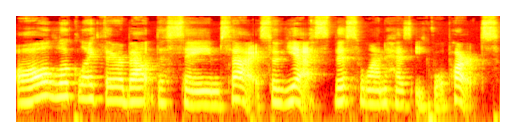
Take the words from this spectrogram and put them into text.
all look like they're about the same size. So yes, this one has equal parts.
